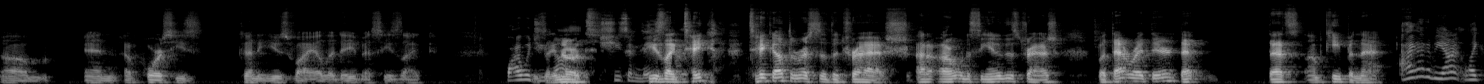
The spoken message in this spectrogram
um, and of course he's going to use Viola Davis. He's like, Why would He's you like, not? "No, She's amazing. he's like, take take out the rest of the trash. I don't, I don't want to see any of this trash, but that right there, that that's I'm keeping that. I gotta be honest, like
